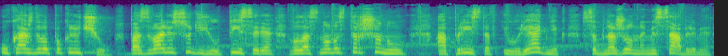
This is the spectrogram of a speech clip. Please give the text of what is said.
у каждого по ключу, позвали судью, писаря, волосного старшину, а пристав и урядник с обнаженными саблями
